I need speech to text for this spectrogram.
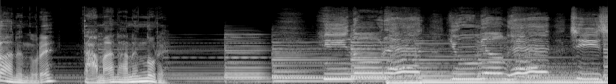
모두가 아는 노래, 나만 아는 노래. 이 노래 유명해지지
